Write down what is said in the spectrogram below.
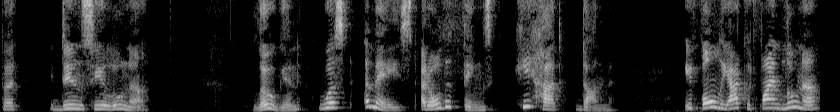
but he didn't see Luna. Logan was amazed at all the things he had done. If only I could find Luna,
